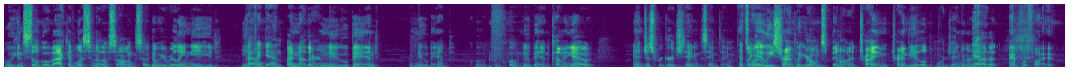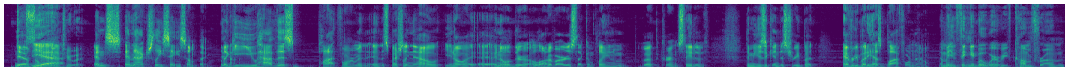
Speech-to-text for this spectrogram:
we can still go back and listen to those songs so do we really need you That know, again. another new band new band quote unquote new band coming out and just regurgitating the same thing That's like what- at least try and put your own spin on it try and try and be a little bit more genuine Yeah. about it Amplify it. Yeah. Do something Yeah. to it. and and Yeah. actually say something. Like you have this platform, and, and especially now, you know, I, I know there are a lot of artists that complain about the current state of the music industry, but everybody has a platform now. I mean, thinking about where we've come from,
